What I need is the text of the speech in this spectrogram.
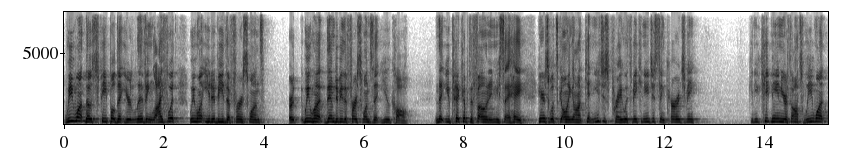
We want those people that you're living life with, we want you to be the first ones, or we want them to be the first ones that you call and that you pick up the phone and you say, Hey, here's what's going on. Can you just pray with me? Can you just encourage me? Can you keep me in your thoughts? We want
